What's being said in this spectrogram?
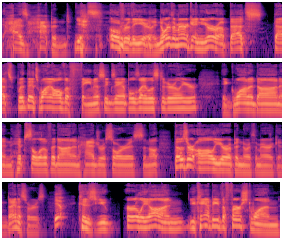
has happened yes over the year. Like North America and Europe, that's that's but that's why all the famous examples I listed earlier, Iguanodon and Hypsilophodon and Hadrosaurus and all those are all Europe and North American dinosaurs. Yep. Cuz you early on, you can't be the first one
